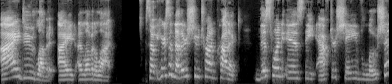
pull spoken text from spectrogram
I do love it. I, I love it a lot. So here's another Shutran product. This one is the aftershave lotion.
